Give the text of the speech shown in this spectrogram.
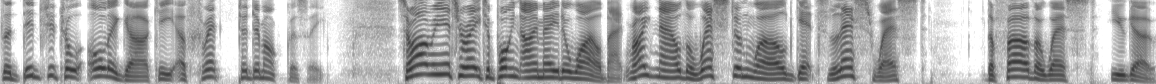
the digital oligarchy a threat to democracy. So I'll reiterate a point I made a while back. Right now, the Western world gets less West the further west you go.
